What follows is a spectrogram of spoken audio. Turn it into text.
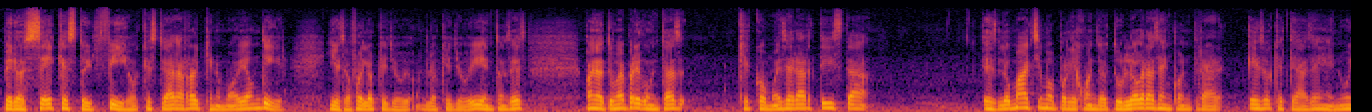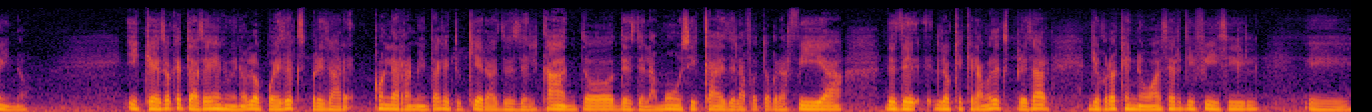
pero sé que estoy fijo, que estoy agarrado y que no me voy a hundir. Y eso fue lo que yo, lo que yo vi. Entonces, cuando tú me preguntas que cómo es ser artista, es lo máximo porque cuando tú logras encontrar eso que te hace genuino, y que eso que te hace genuino lo puedes expresar con la herramienta que tú quieras, desde el canto, desde la música, desde la fotografía, desde lo que queramos expresar, yo creo que no va a ser difícil eh,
